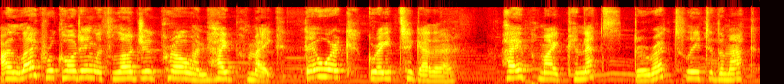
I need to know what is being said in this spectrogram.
I like recording with Logic Pro and Hype Mic. They work great together. Hype Mic connects directly to the Mac.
